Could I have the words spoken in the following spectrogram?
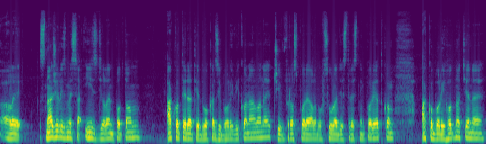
ale snažili sme sa ísť len potom, ako teda tie dôkazy boli vykonávané, či v rozpore alebo v súlade s trestným poriadkom, ako boli hodnotené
